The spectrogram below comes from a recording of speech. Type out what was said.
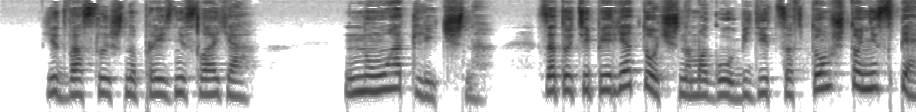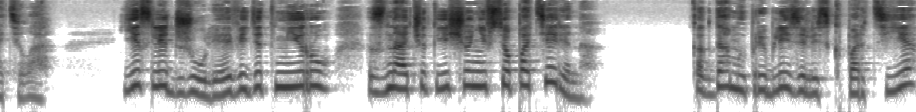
— едва слышно произнесла я. «Ну, отлично. Зато теперь я точно могу убедиться в том, что не спятила. Если Джулия видит миру, значит, еще не все потеряно». Когда мы приблизились к портье,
